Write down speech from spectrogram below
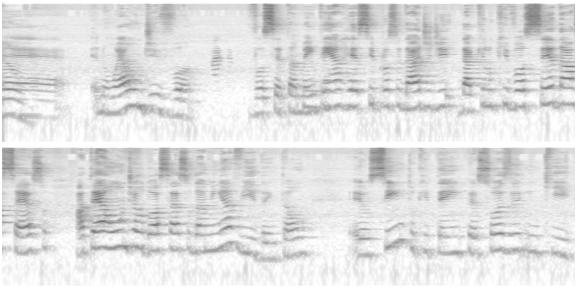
Não. É, não é um divã. Você também tem a reciprocidade de, daquilo que você dá acesso até onde eu dou acesso da minha vida. Então, eu sinto que tem pessoas em que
